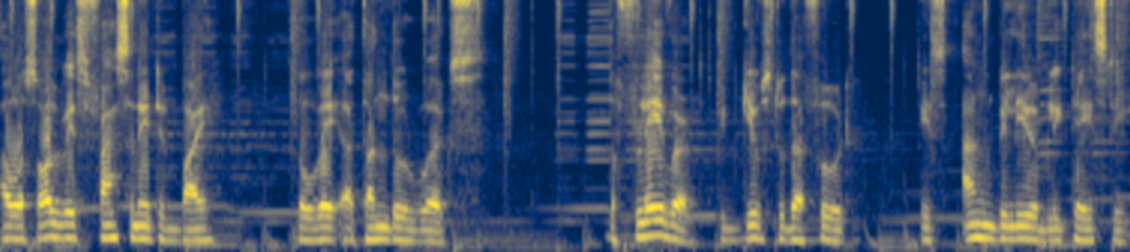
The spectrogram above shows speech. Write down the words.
I was always fascinated by the way a tandoor works. The flavor it gives to the food is unbelievably tasty.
